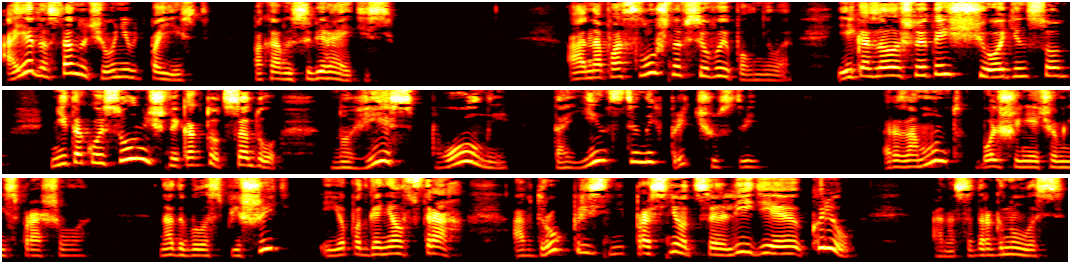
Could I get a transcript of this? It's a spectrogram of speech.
а я достану чего-нибудь поесть, пока вы собираетесь». Она послушно все выполнила. Ей казалось, что это еще один сон, не такой солнечный, как тот в саду, но весь полный таинственных предчувствий. Розамунд больше ни о чем не спрашивала. Надо было спешить, ее подгонял страх. А вдруг проснется Лидия Крю? Она содрогнулась,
